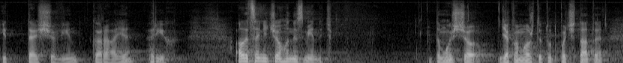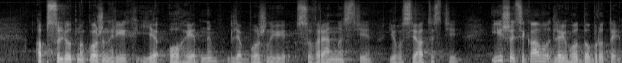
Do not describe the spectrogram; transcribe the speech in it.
і те, що Він карає гріх. Але це нічого не змінить. Тому що, як ви можете тут почитати, абсолютно кожен гріх є огидним для Божої суверенності, Його святості і, що цікаво, для Його доброти.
